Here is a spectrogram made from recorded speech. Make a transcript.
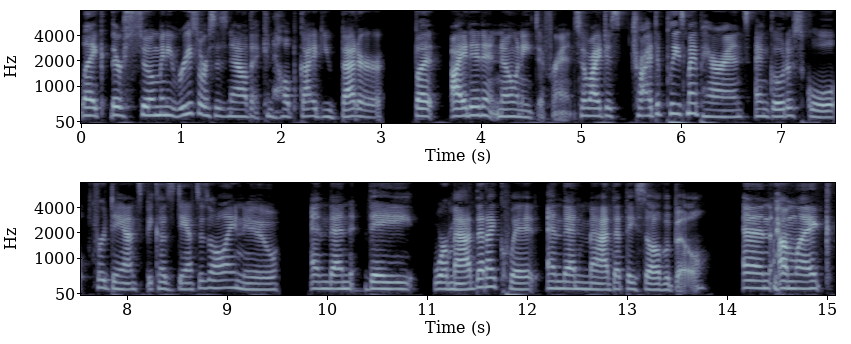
Like there's so many resources now that can help guide you better. But I didn't know any different. So I just tried to please my parents and go to school for dance because dance is all I knew. And then they were mad that I quit and then mad that they still have a bill. And I'm like,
